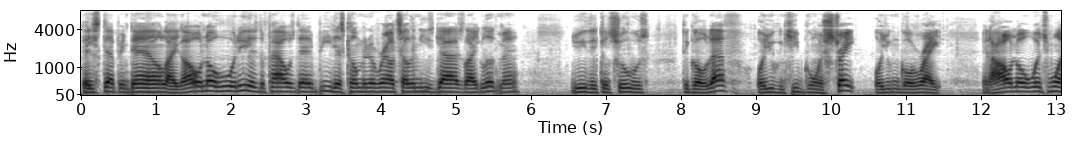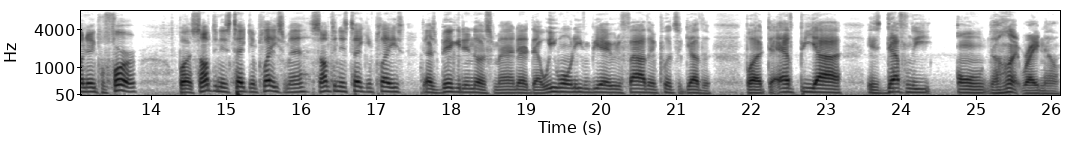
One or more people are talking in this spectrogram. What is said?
they stepping down. Like, I don't know who it is, the powers that be that's coming around telling these guys, like, look, man, you either can choose to go left or you can keep going straight or you can go right. And I don't know which one they prefer, but something is taking place, man. Something is taking place that's bigger than us, man, that, that we won't even be able to father and put together. But the FBI is definitely on the hunt right now.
